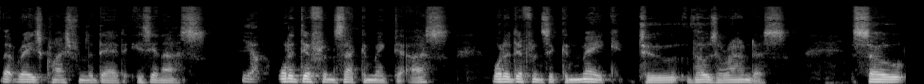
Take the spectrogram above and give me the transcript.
that raised Christ from the dead is in us, yeah, what a difference that can make to us! What a difference it can make to those around us. So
